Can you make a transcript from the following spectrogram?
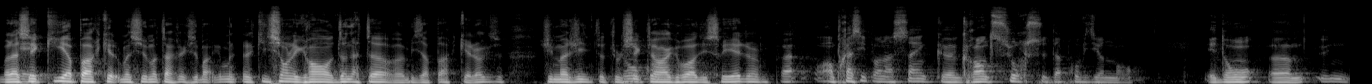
Voilà, Et- c'est qui, à part quel- Monsieur euh, qui sont les grands donateurs, euh, mis à part Kellogg's? J'imagine tout le Donc, secteur agro-industriel. Enfin, en principe, on a cinq euh, grandes sources d'approvisionnement, et dont euh, une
